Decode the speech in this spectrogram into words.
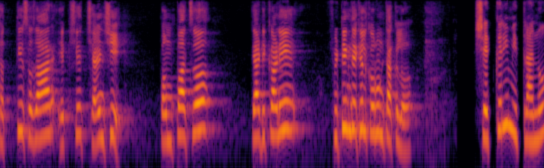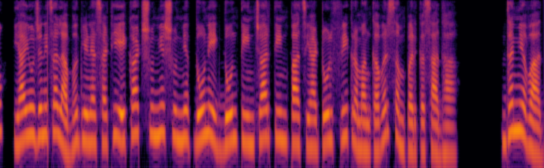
छत्तीस हजार एकशे शहाऐंशी पंपाचं त्या ठिकाणी फिटिंग देखील करून टाकलं. शेतकरी मित्रांनो या योजनेचा लाभ घेण्यासाठी एक आठ शून्य शून्य दोन एक दोन तीन चार तीन पाच या टोल फ्री क्रमांकावर संपर्क साधा. धन्यवाद.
